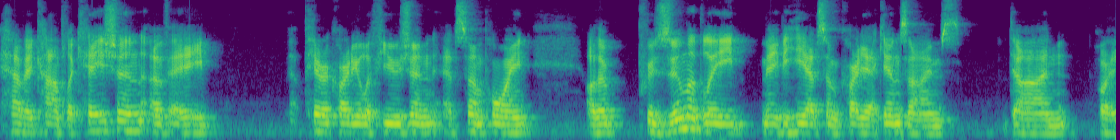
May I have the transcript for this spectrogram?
have a complication of a pericardial effusion at some point although presumably maybe he had some cardiac enzymes done or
